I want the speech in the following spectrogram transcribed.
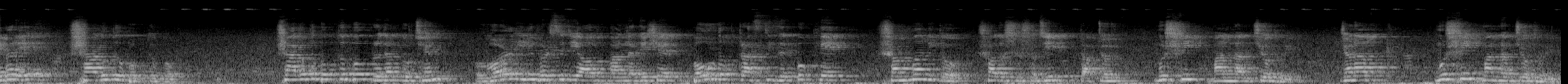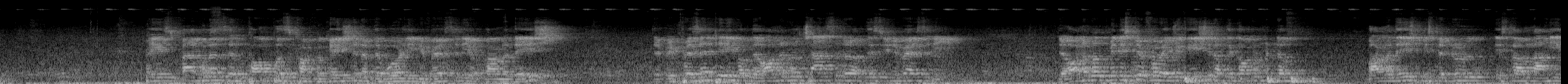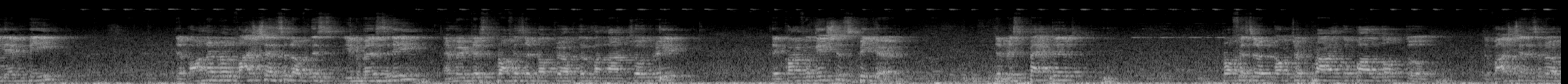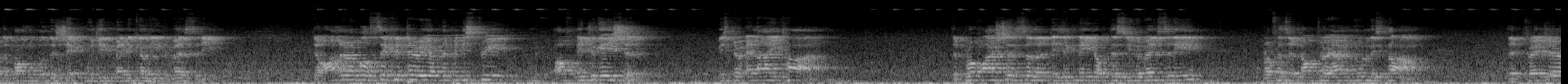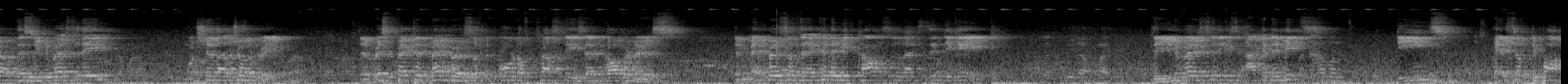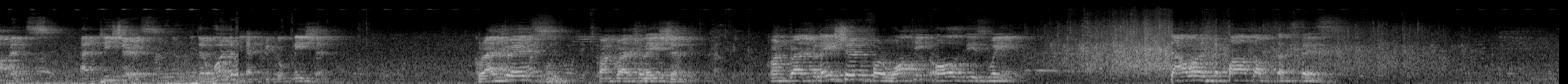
এবারে স্বাগত বক্তব্য স্বাগত বক্তব্য প্রদান করছেন ওয়ার্ল্ড ইউনিভার্সিটি অফ বাংলাদেশের বোর্ড অফ ট্রাস্টিজের পক্ষে সম্মানিত সদস্য সচিব ডক্টর মুশফিক মান্নান চৌধুরী জনাব Mushfiq Mannan Chowdhury This fabulous and pompous convocation of the World University of Bangladesh, the representative of the Honorable Chancellor of this university, the Honorable Minister for Education of the Government of Bangladesh, Mr. Nurul Islam Nahid MP, the Honorable Vice Chancellor of this university, Emeritus Professor Dr. Abdul Mannan Choudhury, the convocation speaker, the respected Professor Dr. Pran Gopal Datta, the Vice Chancellor of the Bangabandhu Sheikh Mujib Medical University, the Honorable Secretary of the Ministry of Education, Mr. N.I. Khan, the Pro Vice Chancellor designate of this university, Professor Dr. Aminul Islam, the Treasurer of this university, Murshida Chaudhry, the respected members of the Board of Trustees and Governors, the members of the Academic Council and Syndicate, the university's academics, deans, heads of departments, and teachers, the wonderful and recognition. Graduates, congratulations. Congratulations for walking all this way towards the path of success.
